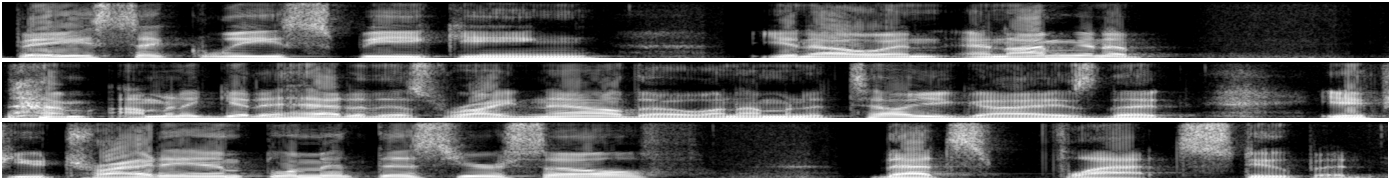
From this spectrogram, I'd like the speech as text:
basically speaking, you know, and and I'm gonna. I'm, I'm going to get ahead of this right now, though, and I'm going to tell you guys that if you try to implement this yourself, that's flat stupid,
